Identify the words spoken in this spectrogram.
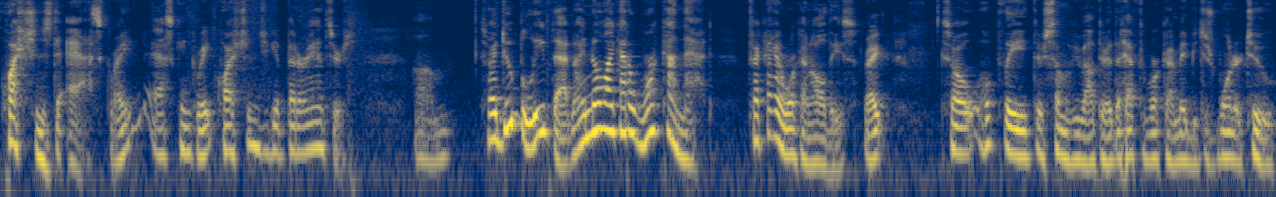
questions to ask, right? Asking great questions, you get better answers. Um, so I do believe that. And I know I got to work on that. In fact, I got to work on all these, right? So hopefully there's some of you out there that have to work on maybe just one or two,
